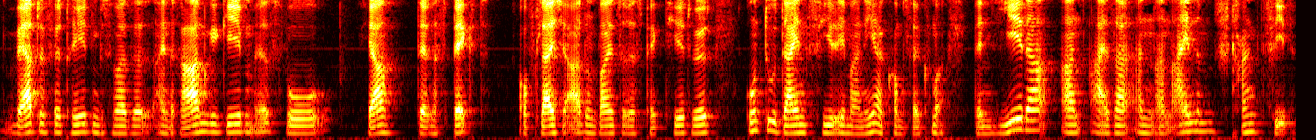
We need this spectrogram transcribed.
Werte vertreten, beziehungsweise ein Rahmen gegeben ist, wo, ja, der Respekt auf gleiche Art und Weise respektiert wird und du dein Ziel immer näher kommst. Weil guck mal, wenn jeder an, also an, an einem Strang zieht,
